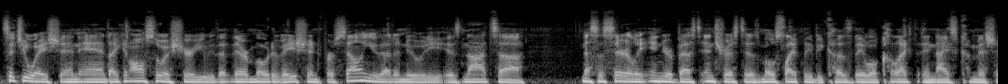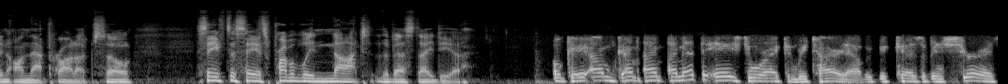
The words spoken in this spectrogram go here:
situation. And I can also assure you that their motivation for selling you that annuity is not, uh, necessarily in your best interest is most likely because they will collect a nice commission on that product. So, safe to say it's probably not the best idea. Okay, I'm I'm I'm, I'm at the age to where I can retire now, but because of insurance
